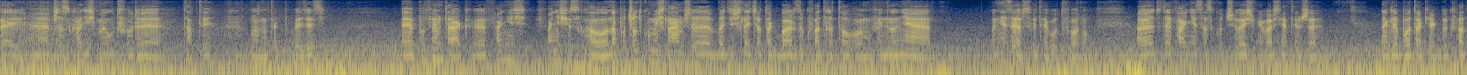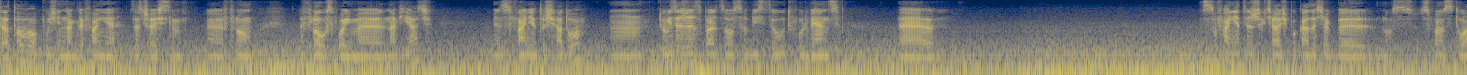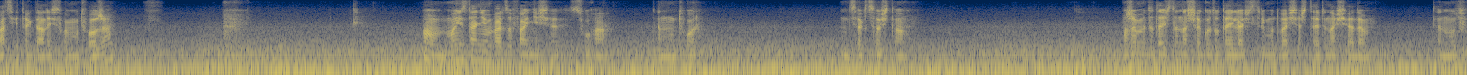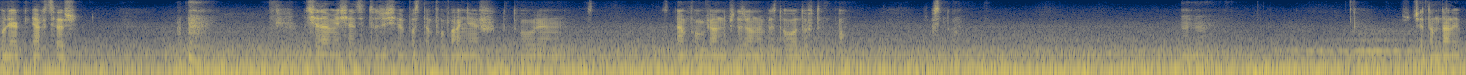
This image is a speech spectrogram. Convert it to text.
Okej, e, przesłuchaliśmy utwór e, taty, można tak powiedzieć. E, powiem tak, e, fajnie, się- fajnie się słuchało. Na początku myślałem, że będziesz leciał tak bardzo kwadratowo. Mówię, no nie, nie zepsuj tego utworu. Ale tutaj fajnie zaskoczyłeś mnie właśnie tym, że nagle było tak jakby kwadratowo, później nagle fajnie zacząłeś z tym e, flow, flow swoim e, nawijać. Więc fajnie to siadło. Mm, tu widzę, że jest bardzo osobisty utwór, więc E, to fajnie też, że chciałeś pokazać jakby no, swoją sytuację i tak dalej w swoim utworze. No, moim zdaniem bardzo fajnie się słucha ten utwór. Więc jak coś to możemy dodać do naszego tutaj live streamu 24 na 7 ten utwór jak, jak chcesz. Od 7 miesięcy toczy się postępowanie, w którym zostałem pomówiony przez żonę bez dowodów typu. Po prostu. Mhm. Czytam dalej.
